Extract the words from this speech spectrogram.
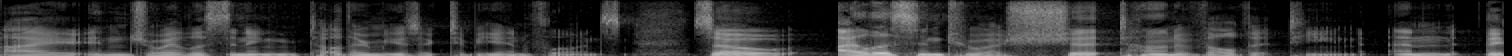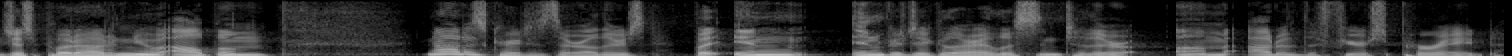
I enjoy listening to other music to be influenced. So I listened to a shit ton of Velvet Teen, and they just put out a new album. Not as great as their others, but in in particular, I listened to their um, "Out of the Fierce Parade"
